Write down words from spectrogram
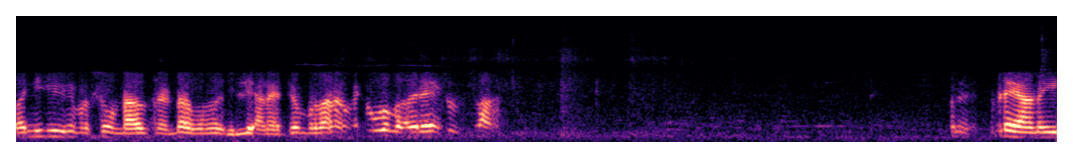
വന്യജീവി പ്രശ്നം ഉണ്ടാകുന്ന രണ്ടോ മൂന്നോ ജില്ലയാണ്. ഏറ്റവും പ്രധാനമായിട്ടുള്ളത് എവിടെയാണ് ഈ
